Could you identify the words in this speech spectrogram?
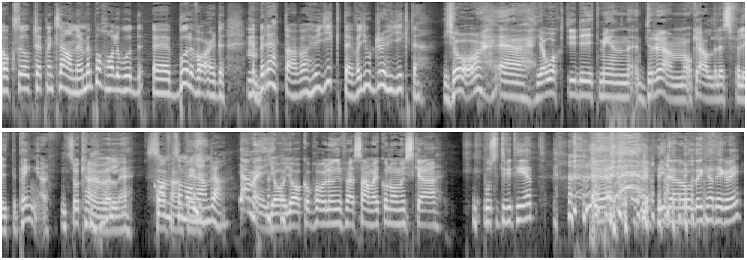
också uppträtt med clowner, men på Hollywood eh, Boulevard. Berätta, vad, hur gick det? Vad gjorde du? Hur gick det? Ja, eh, jag åkte ju dit med en dröm och alldeles för lite pengar. Så kan vi väl komma Som så många andra. Ja, men jag och Jakob har väl ungefär samma ekonomiska positivitet eh, i den åldern kan jag tänka mig.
